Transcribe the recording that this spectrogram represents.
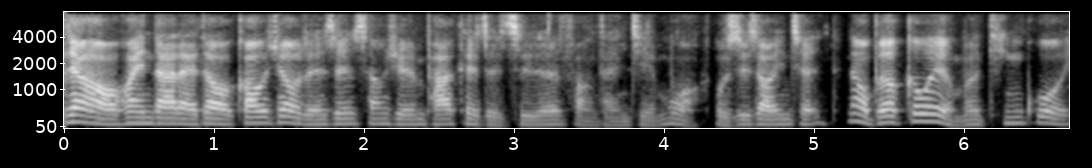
大家好，欢迎大家来到高效人生商学院 Podcast 职人访谈节目，我是赵英成。那我不知道各位有没有听过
